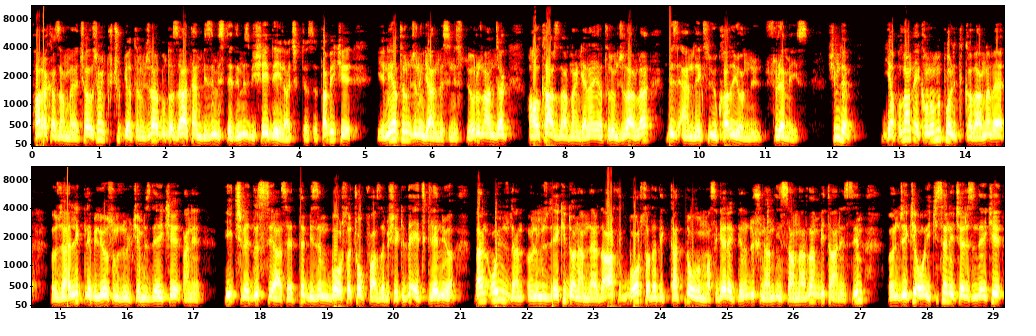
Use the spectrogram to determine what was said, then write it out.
para kazanmaya çalışan küçük yatırımcılar. Bu da zaten bizim istediğimiz bir şey değil açıkçası. Tabii ki yeni yatırımcının gelmesini istiyoruz ancak halka arzlardan gelen yatırımcılarla biz endeksi yukarı yönlü süremeyiz. Şimdi yapılan ekonomi politikalarına ve özellikle biliyorsunuz ülkemizdeki hani iç ve dış siyasette bizim borsa çok fazla bir şekilde etkileniyor. Ben o yüzden önümüzdeki dönemlerde artık borsada dikkatli olunması gerektiğini düşünen insanlardan bir tanesiyim. Önceki o iki sene içerisindeki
